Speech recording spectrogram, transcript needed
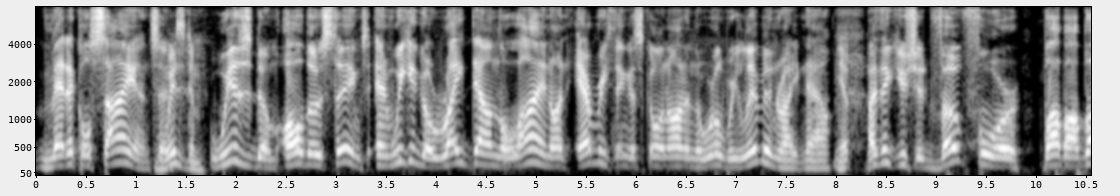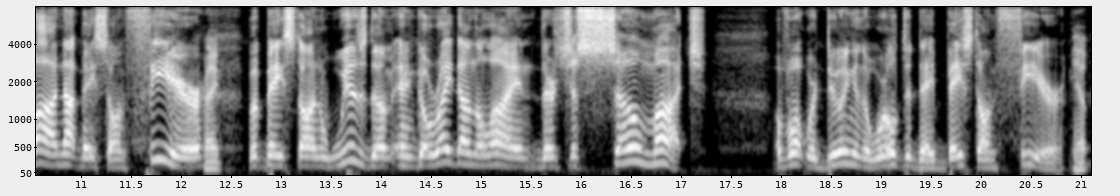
medical science and Wisdom. wisdom, all those things. And we could go right down the line on everything that's going on in the world we live in right now. Yep. I think you should vote for blah, blah, blah, not based on fear, Right. but based on wisdom and go right down the line. There's just so much of what we're doing in the world today based on fear Yep.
